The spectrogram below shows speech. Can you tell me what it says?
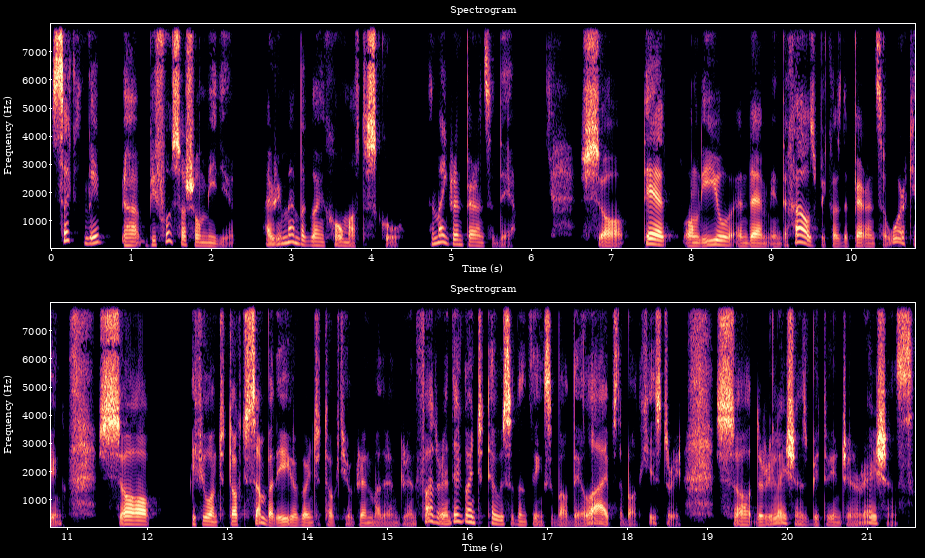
Secondly, uh, before social media, I remember going home after school and my grandparents are there. So they're only you and them in the house because the parents are working. So if you want to talk to somebody, you're going to talk to your grandmother and grandfather, and they're going to tell you certain things about their lives, about history. So the relations between generations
